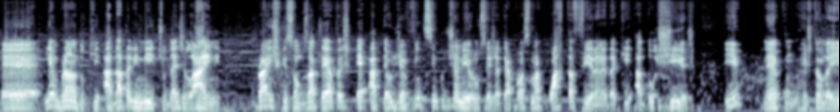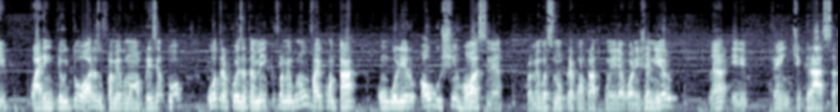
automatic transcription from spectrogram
É, lembrando que a data limite, o deadline para a inscrição dos atletas é até o dia 25 de janeiro, ou seja, até a próxima quarta-feira, né, daqui a dois dias. E, né, com, restando aí 48 horas, o Flamengo não apresentou. Outra coisa também que o Flamengo não vai contar com o goleiro Augustin Rossi, né? O Flamengo assinou um pré-contrato com ele agora em janeiro, né? Ele vem de graça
